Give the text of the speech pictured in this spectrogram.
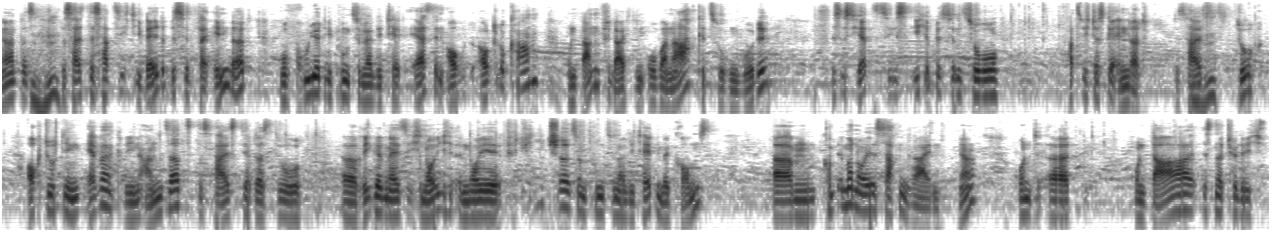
Ja, das, mhm. das heißt, es hat sich die Welt ein bisschen verändert, wo früher die Funktionalität erst in Outlook kam und dann vielleicht in Over nachgezogen wurde. Ist es jetzt, sehe ich ein bisschen so, hat sich das geändert. Das heißt, mhm. durch, auch durch den Evergreen-Ansatz, das heißt ja, dass du äh, regelmäßig neu, neue Features und Funktionalitäten bekommst, ähm, kommt immer neue Sachen rein. Ja? Und, äh, und da ist natürlich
